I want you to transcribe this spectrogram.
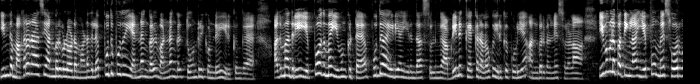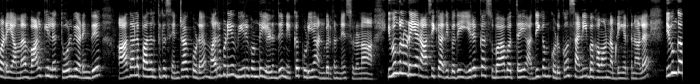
இந்த மகர ராசி அன்பர்களோட மனதில் புது புது எண்ணங்கள் வண்ணங்கள் தோன்றிக்கொண்டே இருக்குங்க. அது மாதிரி எப்போதுமே இவங்ககிட்ட புது ஐடியா இருந்தால் சொல்லுங்கள் அப்படின்னு கேட்குற அளவுக்கு இருக்கக்கூடிய அன்பர்கள்னே சொல்லலாம். இவங்கள பார்த்தீங்களா எப்போவுமே சோர்வடையாமல் வாழ்க்கையில் தோல்வி அடைந்து ஆதாள பாதாளத்துக்கு சென்றால் கூட மறுபடியும் வீறு கொண்டு எழுந்து நிற்கக்கூடிய அன்பர்கள்னே சொல்லலாம். இவங்களுடைய ராசிக்கு அதிபதி இரக்க சுபாவத்தை அதிகம் கொடுக்கும் சனி பகவான் அப்படிங்கிறதுனால இவங்க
